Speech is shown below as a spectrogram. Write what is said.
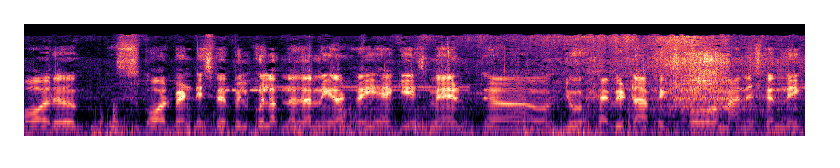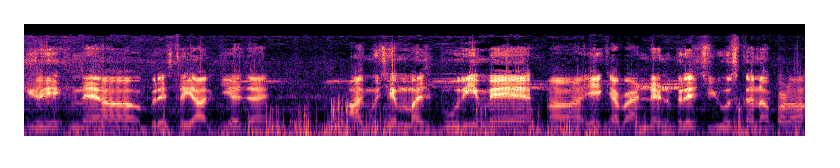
और गवर्नमेंट इस पर बिल्कुल अब नज़र नहीं रख रही है कि इसमें जो हैवी ट्रैफ़िक को मैनेज करने के लिए एक नया ब्रिज तैयार किया जाए। आज मुझे मजबूरी में एक अबेंडेंट ब्रिज यूज़ करना पड़ा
